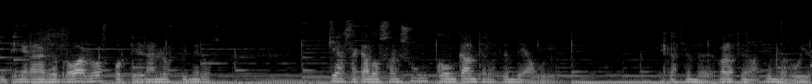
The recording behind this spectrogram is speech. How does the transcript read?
y tenía ganas de probarlos porque eran los primeros que ha sacado Samsung con cancelación de audio, y con cancelación de ruido.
